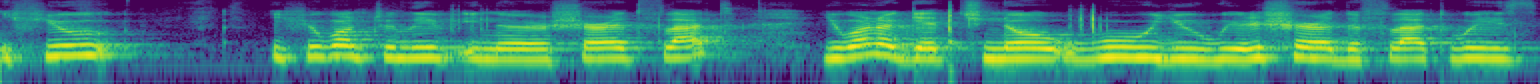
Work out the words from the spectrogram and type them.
if you if you want to live in a shared flat, you want to get to know who you will share the flat with.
